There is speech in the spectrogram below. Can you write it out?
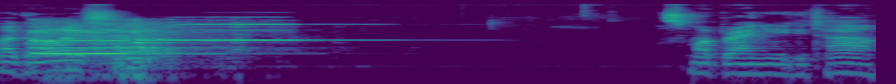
Hi guys. It's my brand new guitar.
